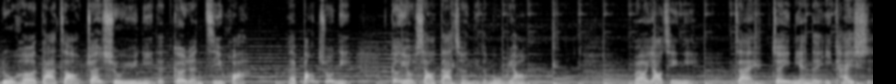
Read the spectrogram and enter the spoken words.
如何打造专属于你的个人计划，来帮助你更有效达成你的目标。我要邀请你在这一年的一开始，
